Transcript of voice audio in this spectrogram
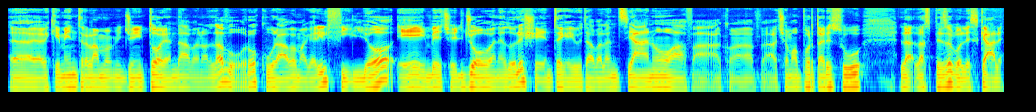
eh, che mentre la, i genitori andavano al lavoro curava magari il figlio e invece il giovane adolescente che aiutava l'anziano a, a, a, a diciamo, portare su la, la, spesa con le scale.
